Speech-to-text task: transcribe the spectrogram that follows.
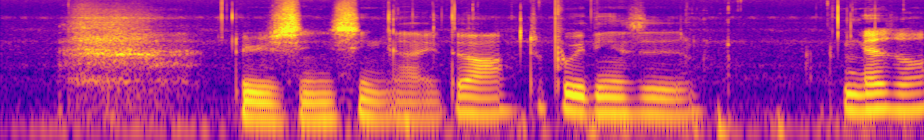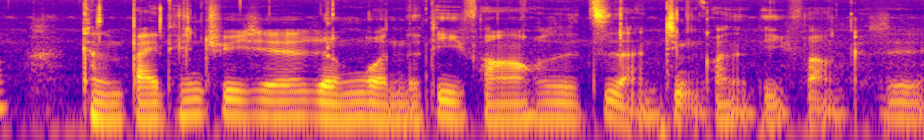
旅行性爱，对啊，就不一定是，应该说，可能白天去一些人文的地方啊，或者自然景观的地方，可是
